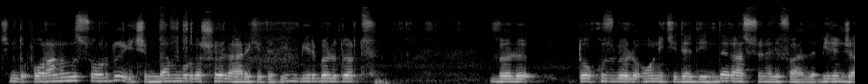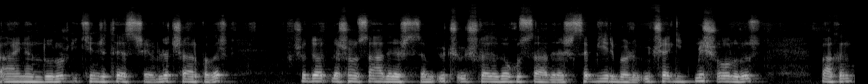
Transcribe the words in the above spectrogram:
Şimdi oranını sorduğu için ben burada şöyle hareket edeyim. 1 bölü 4 bölü 9 bölü 12 dediğinde rasyonel ifade birinci aynen durur. ikinci ters çevrilir çarpılır. Şu 4 ile şunu sadeleştirsem 3, 3 ile de 9 sadeleşirse 1 bölü 3'e gitmiş oluruz. Bakın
